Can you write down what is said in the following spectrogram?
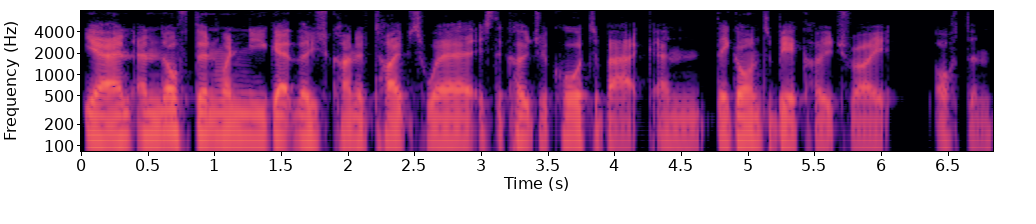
yeah, and and often when you get those kind of types where it's the coach at quarterback and they go on to be a coach, right? Often,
